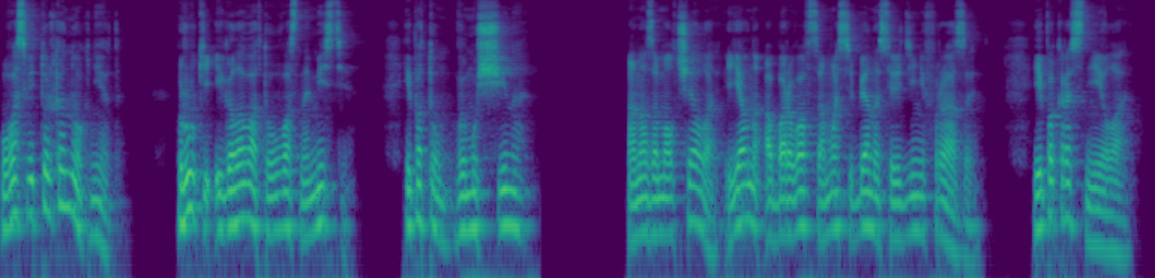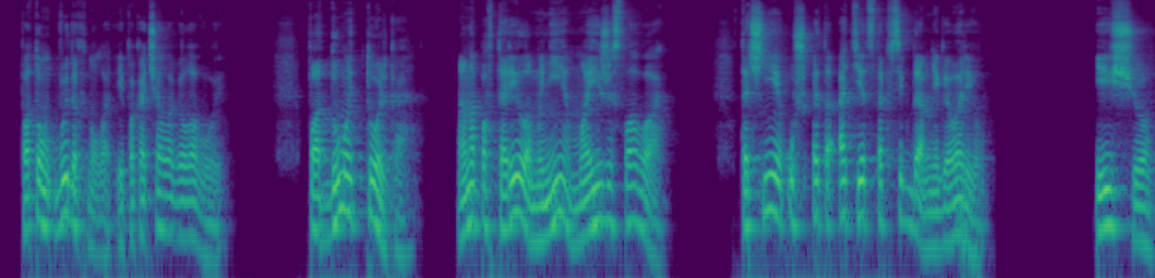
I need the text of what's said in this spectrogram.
У вас ведь только ног нет. Руки и голова-то у вас на месте. И потом, вы мужчина. Она замолчала, явно оборвав сама себя на середине фразы, и покраснела. Потом выдохнула и покачала головой. Подумать только. Она повторила мне мои же слова. Точнее, уж это отец так всегда мне говорил. И еще,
